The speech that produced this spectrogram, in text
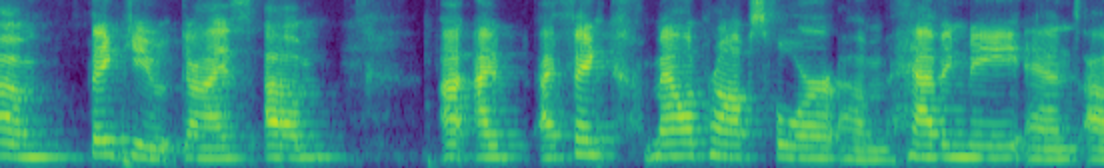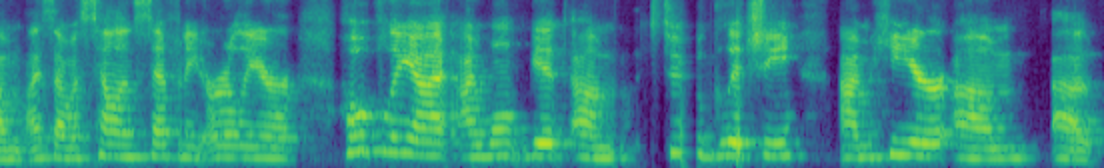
Um, thank you, guys. Um, I, I, thank Malaprop's for um, having me. And um, as I was telling Stephanie earlier, hopefully I, I won't get um, too glitchy. I'm here um, uh,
